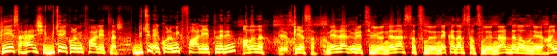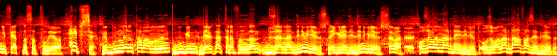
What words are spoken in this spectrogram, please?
Piyasa her şey, bütün ekonomik faaliyetler, bütün ekonomik faaliyetlerin alanı Piyasa. piyasa. Neler üretiliyor, neler satılıyor, ne kadar satılıyor, nereden alınıyor, hangi fiyatla satılıyor, hepsi. Ve bunların tamamının bugün devletler tarafından düzenlendiğini biliyoruz. Regüle edildiğini biliyoruz değil mi? Evet. O zamanlar da ediliyordu. O zamanlar daha fazla ediliyordu.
